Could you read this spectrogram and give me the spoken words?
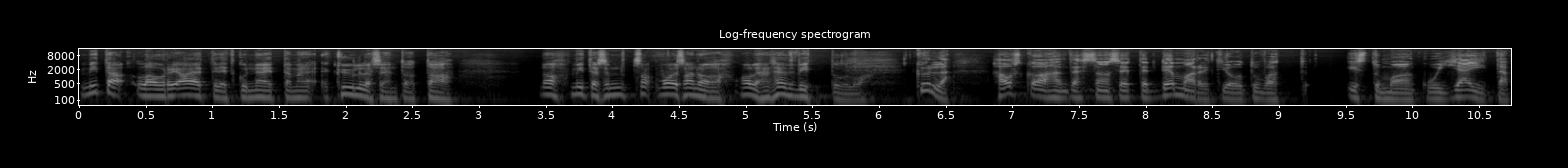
Mitä Lauri ajattelit, kun näit tämän Kyllösen, tota, no mitä se nyt voi sanoa, olihan se nyt vittuilua. Kyllä. Hauskaahan tässä on se, että demarit joutuvat istumaan kuin jäitä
